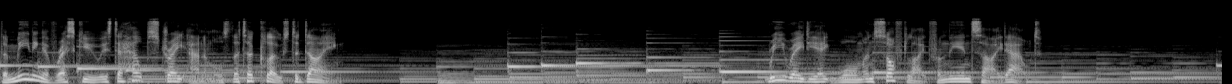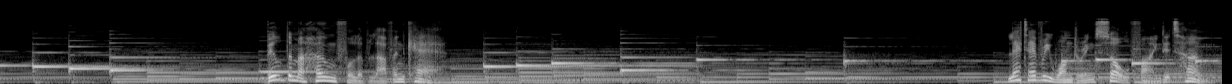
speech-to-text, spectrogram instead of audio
The meaning of rescue is to help stray animals that are close to dying. Re-radiate warm and soft light from the inside out. Build them a home full of love and care. Let every wandering soul find its home.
